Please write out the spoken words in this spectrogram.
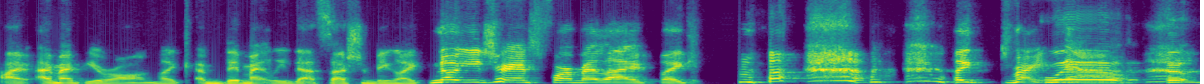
I, I might be wrong. Like um, they might leave that session being like, no, you transform my life. Like, like right well, now. Uh,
